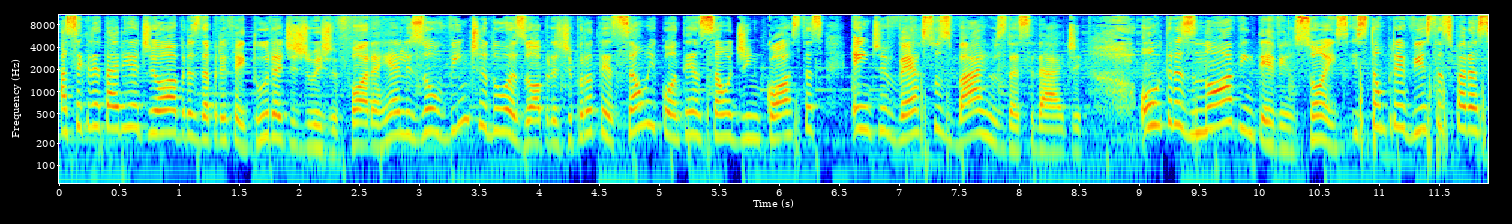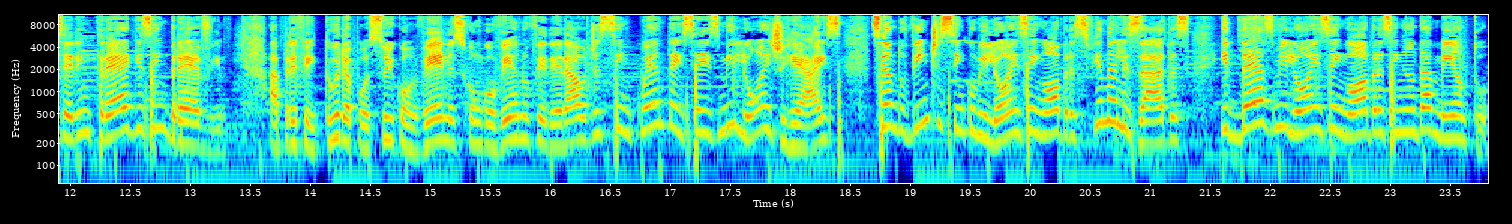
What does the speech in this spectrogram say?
a Secretaria de Obras da Prefeitura de Juiz de Fora realizou 22 obras de proteção e contenção de encostas em diversos bairros da cidade. Outras nove intervenções estão previstas para serem entregues em breve. A Prefeitura possui convênios com o governo federal de 56 milhões de reais, sendo 20 25 milhões em obras finalizadas e 10 milhões em obras em andamento.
